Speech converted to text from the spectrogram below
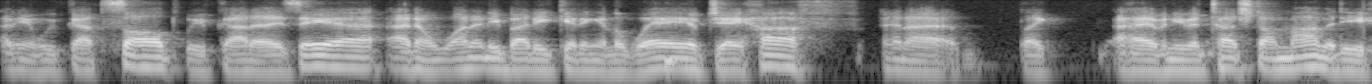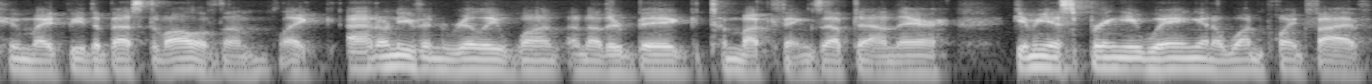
I mean, we've got Salt, we've got Isaiah. I don't want anybody getting in the way of Jay Huff, and I like I haven't even touched on Mamadi, who might be the best of all of them. Like I don't even really want another big to muck things up down there. Give me a springy wing and a 1.5.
